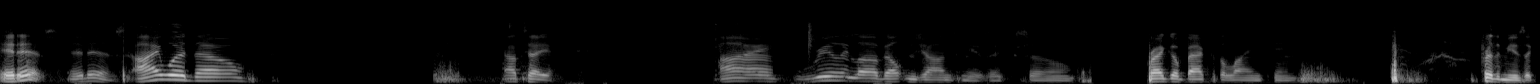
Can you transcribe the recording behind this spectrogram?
It is. It is. I would, though, I'll tell you, I really love Elton John's music, so probably go back with The Lion King for the music.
